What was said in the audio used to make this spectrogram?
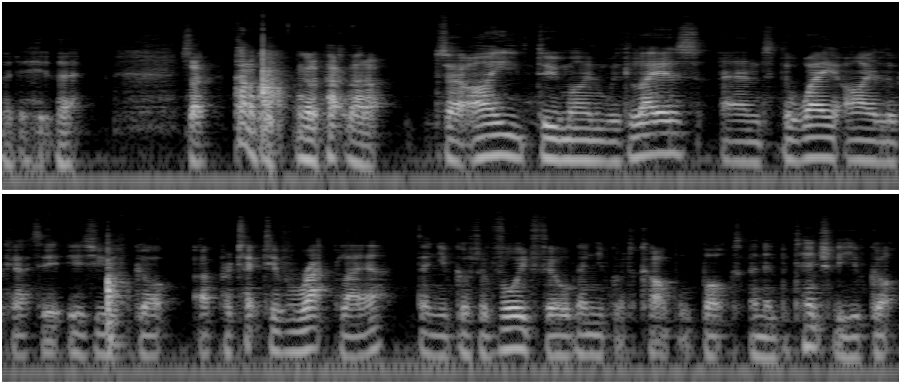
let it hit there. So kind of cool. I'm going to pack that up. So I do mine with layers, and the way I look at it is you've got a protective wrap layer, then you've got a void fill, then you've got a cardboard box, and then potentially you've got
